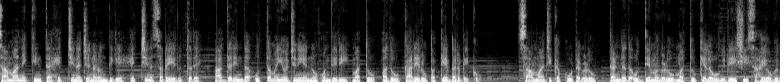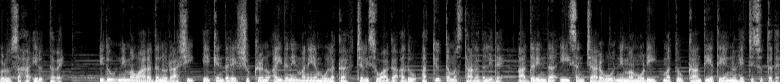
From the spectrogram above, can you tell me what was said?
ಸಾಮಾನ್ಯಕ್ಕಿಂತ ಹೆಚ್ಚಿನ ಜನರೊಂದಿಗೆ ಹೆಚ್ಚಿನ ಸಭೆ ಇರುತ್ತದೆ. ಆದ್ದರಿಂದ ಉತ್ತಮ ಯೋಜನೆಯನ್ನು ಹೊಂದಿರಿ ಮತ್ತು ಅದು ಕಾರ್ಯರೂಪಕ್ಕೆ ಬರಬೇಕು. ಸಾಮಾಜಿಕ ಕೂಟಗಳು, ತಂಡದ ಉದ್ಯಮಗಳು ಮತ್ತು ಕೆಲವು ವಿದೇಶಿ ಸಹಯೋಗಗಳು ಸಹ ಇರುತ್ತವೆ. ಇದು ನಿಮ್ಮ ವಾರದನು ರಾಶಿ, ಏಕೆಂದರೆ ಶುಕ್ರನು ಐದನೇ ಮನೆಯ ಮೂಲಕ ಚಲಿಸುವಾಗ ಅದು ಅತ್ಯುತ್ತಮ ಸ್ಥಾನದಲ್ಲಿದೆ. ಆದ್ದರಿಂದ ಈ ಸಂಚಾರವು ನಿಮ್ಮ ಮೋಡಿ ಮತ್ತು ಕಾಂತೀಯತೆಯನ್ನು ಹೆಚ್ಚಿಸುತ್ತದೆ.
